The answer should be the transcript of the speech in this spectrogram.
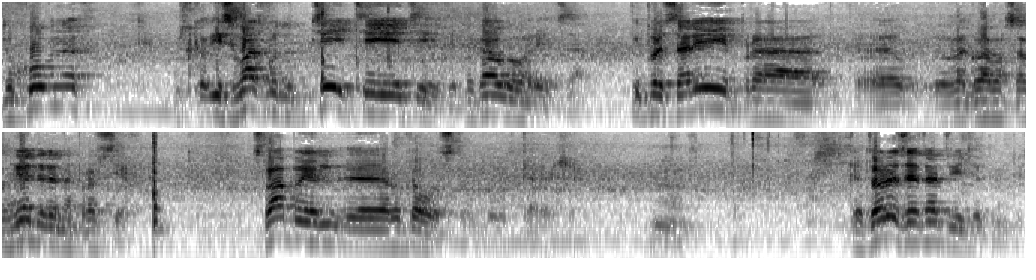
духовных, из вас будут те, те, и те, те. Кого говорится? И про царей, и про э, глава Сангедрина, про всех. Слабое э, руководство будет, короче. Вот которое за это ответит, написано,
